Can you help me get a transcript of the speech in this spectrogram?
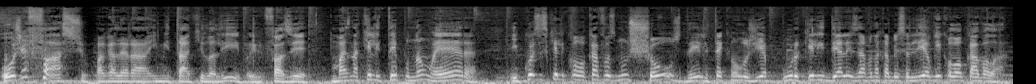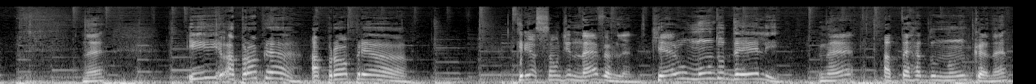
Hoje é fácil pra galera imitar aquilo ali, fazer. Mas naquele tempo não era. E coisas que ele colocava nos shows dele, tecnologia pura que ele idealizava na cabeça dele, alguém colocava lá, né? E a própria, a própria criação de Neverland, que era o mundo dele, né? A terra do nunca, né?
